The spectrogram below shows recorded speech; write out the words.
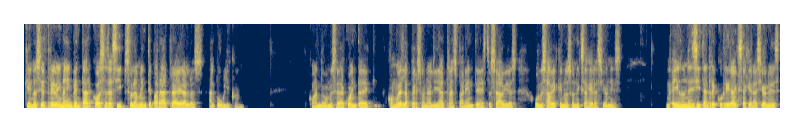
que no se atreven a inventar cosas así solamente para atraer a los, al público. Cuando uno se da cuenta de cómo es la personalidad transparente de estos sabios, uno sabe que no son exageraciones, ellos no necesitan recurrir a exageraciones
